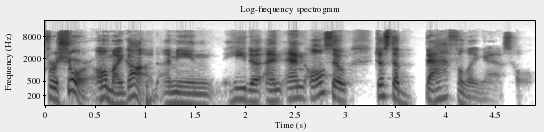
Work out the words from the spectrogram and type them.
for sure. Oh my God. I mean, he and and also just a baffling asshole.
